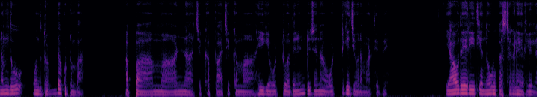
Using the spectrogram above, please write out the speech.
ನಮ್ಮದು ಒಂದು ದೊಡ್ಡ ಕುಟುಂಬ. ಅಪ್ಪ, ಅಮ್ಮ, ಅಣ್ಣ, ಚಿಕ್ಕಪ್ಪ, ಚಿಕ್ಕಮ್ಮ ಹೀಗೆ ಒಟ್ಟು ಹದಿನೆಂಟು ಜನ ಒಟ್ಟಿಗೆ ಜೀವನ ಮಾಡ್ತಿದ್ವಿ. ಯಾವುದೇ ರೀತಿಯ ನೋವು ಕಷ್ಟಗಳೇ ಇರಲಿಲ್ಲ.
